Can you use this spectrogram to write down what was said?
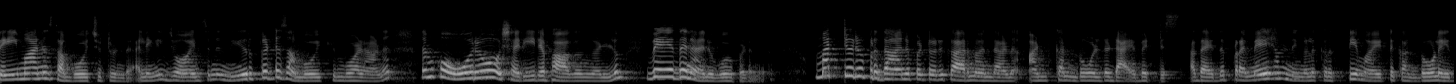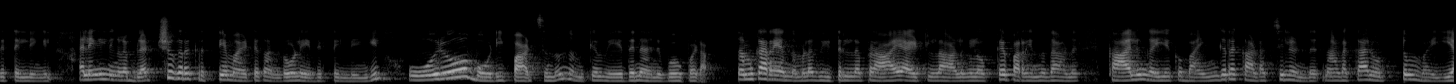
തേയ്മാനം സംഭവിച്ചിട്ടുണ്ട്. അല്ലെങ്കിൽ ജോയിൻസിന് നീർക്കെട്ട് സംഭവിക്കുമ്പോഴാണ് നമുക്ക് ഓരോ ശരീരഭാഗങ്ങളിലും വേദന അനുഭവപ്പെടുന്നത്. മറ്റൊരു പ്രധാനപ്പെട്ട ഒരു കാരണം എന്താണ്? അൺകൺട്രോൾഡ് ഡയബറ്റിസ് അതായത് പ്രമേഹം നിങ്ങൾ കൃത്യമായിട്ട് കൺട്രോൾ ചെയ്തിട്ടില്ലെങ്കിൽ അല്ലെങ്കിൽ നിങ്ങളുടെ ബ്ലഡ് ഷുഗർ കൃത്യമായിട്ട് കൺട്രോൾ ചെയ്തിട്ടില്ലെങ്കിൽ ഓരോ ബോഡി പാർട്സിൽ നിന്നും നമുക്ക് വേദന അനുഭവപ്പെടാം. നമുക്കറിയാം നമ്മളെ വീട്ടിലുള്ള പ്രായമായിട്ടുള്ള ആളുകളൊക്കെ പറയുന്നതാണ് കാലും കൈയൊക്കെ ഭയങ്കര കടച്ചിലുണ്ട് നടക്കാൻ ഒട്ടും വയ്യ.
